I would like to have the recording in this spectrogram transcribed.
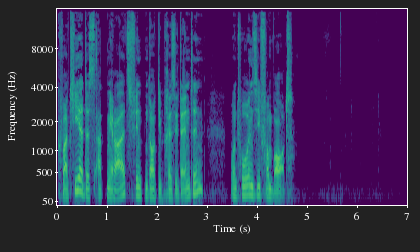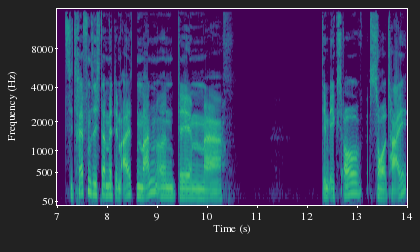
Quartier des Admirals, finden dort die Präsidentin und holen sie vom Bord. Sie treffen sich dann mit dem alten Mann und dem äh, dem XO Saltai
